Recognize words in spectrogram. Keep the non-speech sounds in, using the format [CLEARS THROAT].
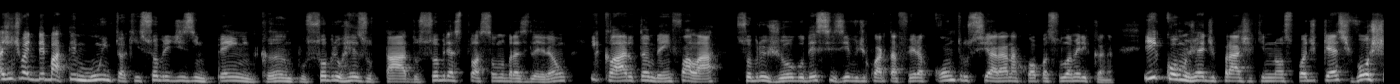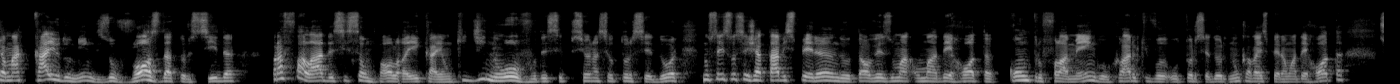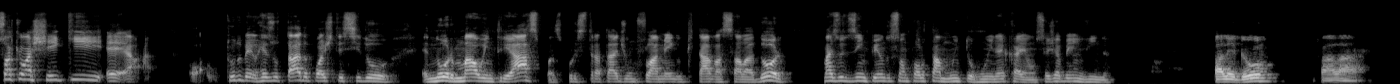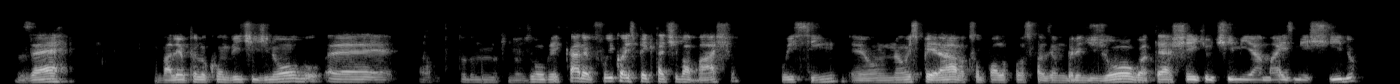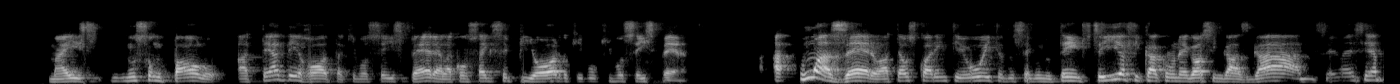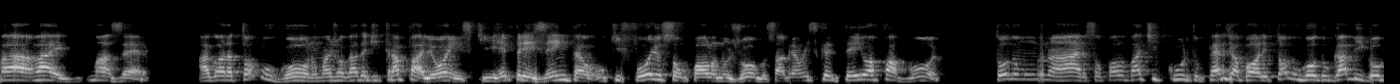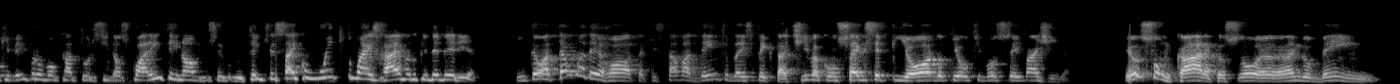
A gente vai debater muito aqui sobre desempenho em campo, sobre o resultado, sobre a situação no Brasileirão e, claro, também falar sobre o jogo decisivo de quarta-feira contra o Ceará na Copa Sul-Americana. E como já é de praxe aqui no nosso podcast, vou chamar Caio Domingues, o voz da torcida, para falar desse São Paulo aí, Caião, que de novo decepciona seu torcedor. Não sei se você já estava esperando talvez uma, uma derrota contra o Flamengo. Claro que o torcedor nunca vai esperar uma derrota, só que eu achei que é, tudo bem, o resultado pode ter sido é, normal, entre aspas, por se tratar de um Flamengo que estava assalador, mas o desempenho do São Paulo está muito ruim, né, Caião? Seja bem-vindo. Fala, Edu. Fala, Zé. Valeu pelo convite de novo. É... Todo mundo que nos ouve. Cara, eu fui com a expectativa baixa. Fui sim. Eu não esperava que o São Paulo fosse fazer um grande jogo. Até achei que o time ia mais mexido mas no São Paulo, até a derrota que você espera, ela consegue ser pior do que o que você espera. 1 a 0 até os 48 do segundo tempo, você ia ficar com o negócio engasgado, você, você ia falar, vai, 1 a 0. Agora toma o gol numa jogada de trapalhões que representa o que foi o São Paulo no jogo, sabe? É um escanteio a favor todo mundo na área. São Paulo bate curto, perde a bola e toma o gol do Gabigol, que vem provocar a torcida aos 49 do segundo tempo. Você sai com muito mais raiva do que deveria. Então, até uma derrota que estava dentro da expectativa consegue ser pior do que o que você imagina. Eu sou um cara que eu sou, eu ando bem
